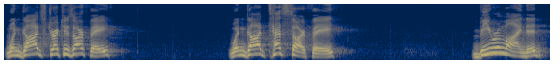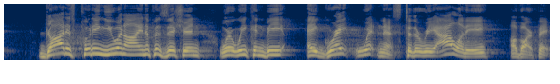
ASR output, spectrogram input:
When God stretches our faith, when God tests our faith, be reminded God is putting you and I in a position where we can be a great witness to the reality of our faith.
